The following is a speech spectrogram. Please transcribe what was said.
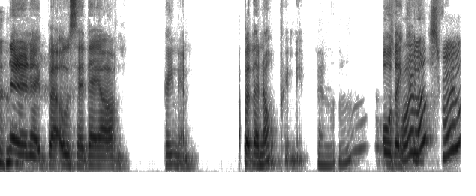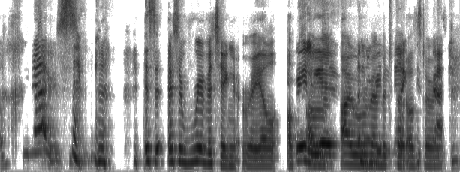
no, no, no. But also they are premium, but they're not premium. mm, or they spoiler, could, spoiler. Who knows? It's a, it's a riveting reel. Of, really I'll- is, I will remember really to put like on stories. reaction.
